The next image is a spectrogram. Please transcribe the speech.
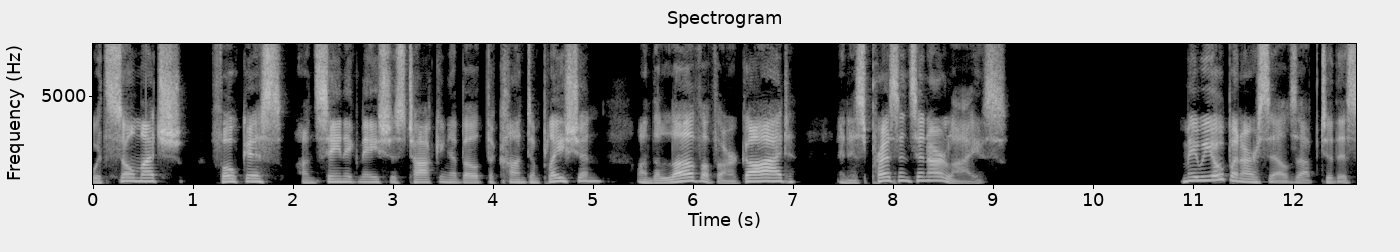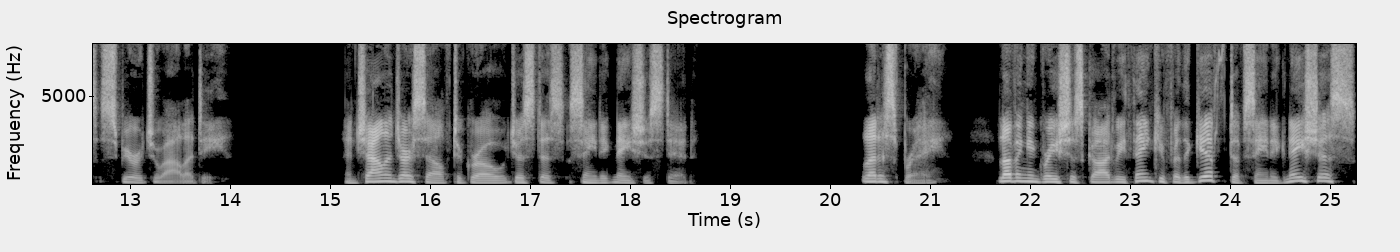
With so much focus on St. Ignatius talking about the contemplation on the love of our God and his presence in our lives, may we open ourselves up to this spirituality and challenge ourselves to grow just as St. Ignatius did. Let us pray. Loving and gracious God, we thank you for the gift of St. Ignatius.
